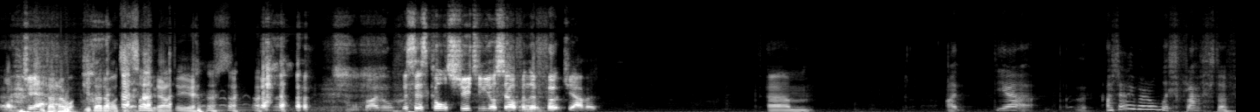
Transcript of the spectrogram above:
uh, You don't know what, you don't know what to say now, do you? final. This is called shooting yourself in the foot, Javed. Um, I yeah. I don't know where all this flav stuff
